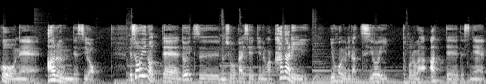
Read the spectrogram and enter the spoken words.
構ねあるんですよ。でそういうのってドイツの紹介制っていうのはかなり日本よりが強いところがあってですね。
